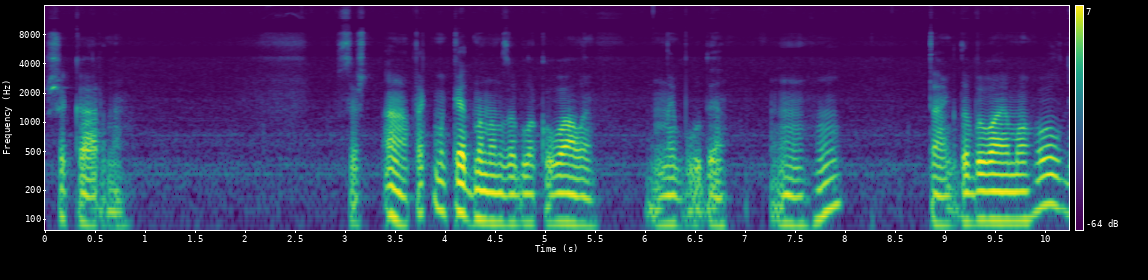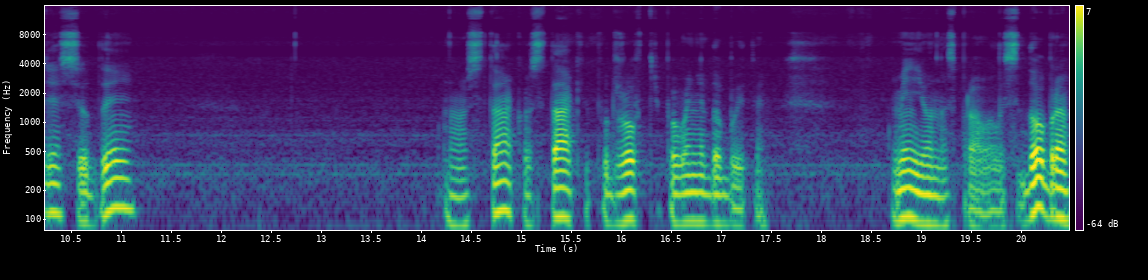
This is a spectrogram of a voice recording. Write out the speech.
шикарне. Все ж. А, так ми Кедманом заблокували. Не буде. Угу. Так, добиваємо Голді сюди. Ось так, ось так. І тут жовті повинні добити. Міньйони справились. Добре.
